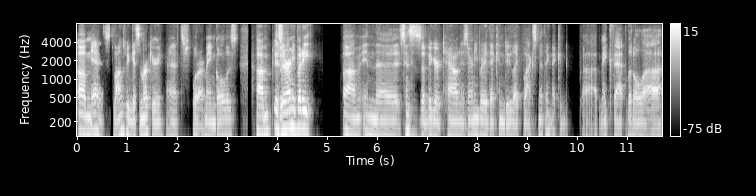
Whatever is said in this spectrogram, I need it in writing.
Um, Yeah, as long as we can get some mercury, that's what our main goal is. Um, is there anybody um, in the since this is a bigger town? Is there anybody that can do like blacksmithing that can uh, make that little uh,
